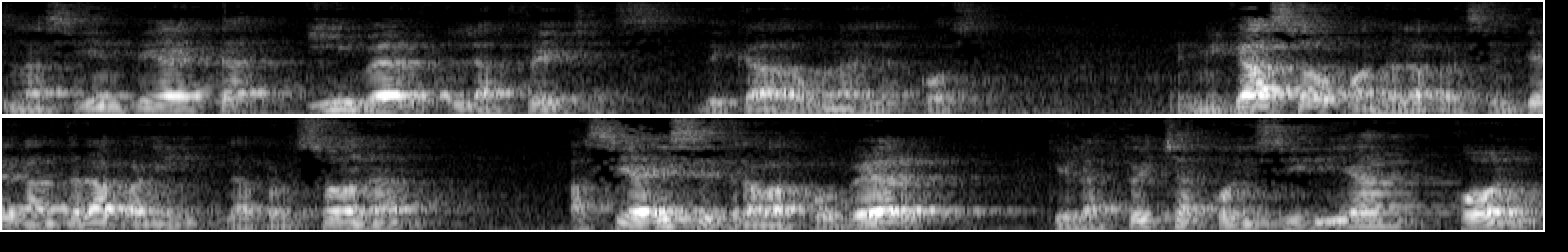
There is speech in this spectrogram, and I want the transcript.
en la siguiente acta y ver las fechas de cada una de las cosas. En mi caso, cuando la presenté a Cantrapani, la persona hacía ese trabajo, ver que las fechas coincidían con,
